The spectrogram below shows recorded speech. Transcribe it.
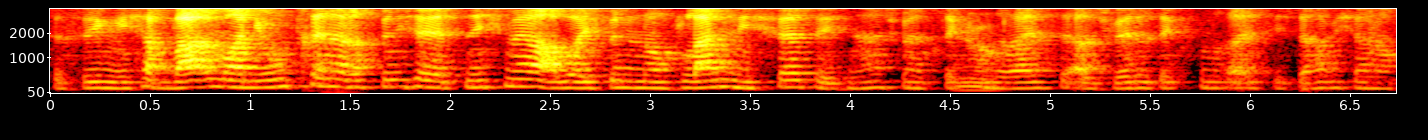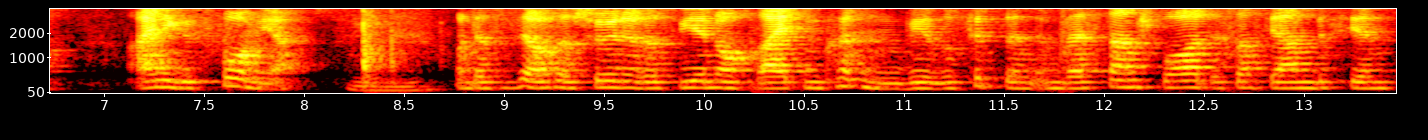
Deswegen, ich hab, war immer ein Jungtrainer, das bin ich ja jetzt nicht mehr, aber ich bin noch lange nicht fertig. Ne? Ich bin jetzt 36, also ich werde 36, da habe ich ja noch einiges vor mir. Mhm. Und das ist ja auch das Schöne, dass wir noch reiten können, wir so fit sind. Im Westernsport ist das ja ein bisschen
